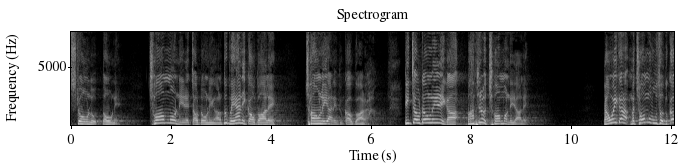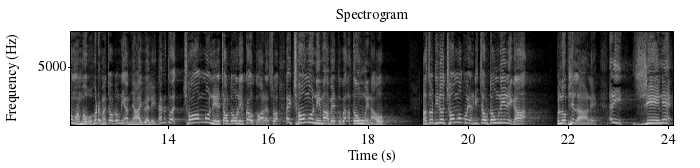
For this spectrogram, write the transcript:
stone လို့သုံးတယ်ချောမွတ်နေတဲ့ကြောက်တုံးလေးငါးတုံးသူဘယ်ကနေကောက်သွားလဲချောင်းလေးကနေသူကောက်သွားတာဒီကြောက်တုံးလေးတွေကဘာဖြစ်လို့ချောမွတ်နေတာလဲဒါဝိတ်ကမချောမွတ်ဘူးဆိုသူကောက်မှာမဟုတ်ဘူးဟုတ်တယ်မကြောက်တုံးတွေအများကြီးပဲလေဒါပေမဲ့သူကချောမွတ်နေတဲ့ကြောက်တုံးလေးကိုကောက်သွားတယ်ဆိုတော့အဲချောမွတ်နေမှပဲသူကအသုံးဝင်တာဟုတ်ဒါဆိုဒီလိုချောမွတ်ဖို့ရင်ဒီကြောက်တုံးလေးတွေကဘလို့ဖြစ်လာတာလဲအဲ့ဒီရေနဲ့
